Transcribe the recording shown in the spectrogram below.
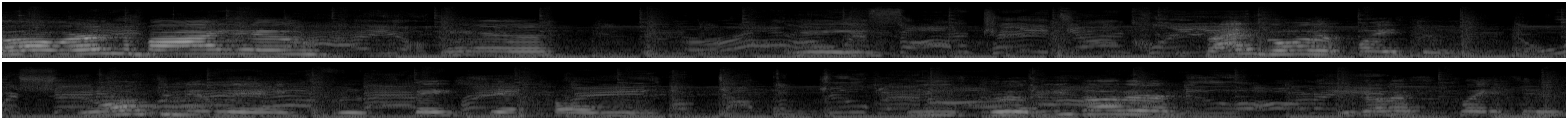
So we're in the bayou, and we try to go other places. And ultimately, the spaceship told me these could, these other, these other places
